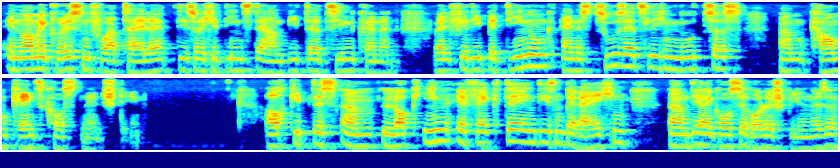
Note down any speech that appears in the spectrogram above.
enorme Größenvorteile, die solche Diensteanbieter erzielen können, weil für die Bedienung eines zusätzlichen Nutzers ähm, kaum Grenzkosten entstehen. Auch gibt es ähm, Login-Effekte in diesen Bereichen, ähm, die eine große Rolle spielen. Also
